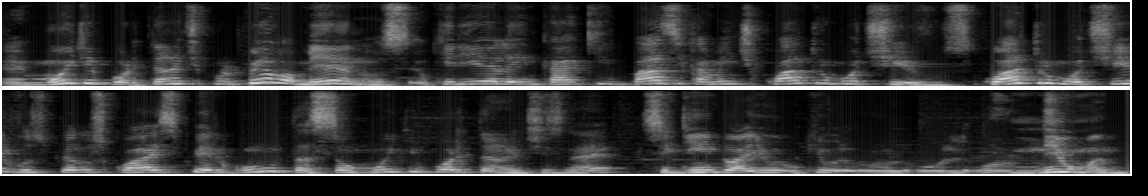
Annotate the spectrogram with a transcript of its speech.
É muito importante, por pelo menos, eu queria elencar aqui basicamente quatro motivos. Quatro motivos pelos quais perguntas são muito importantes, né? Seguindo aí o que o, o, o Newman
